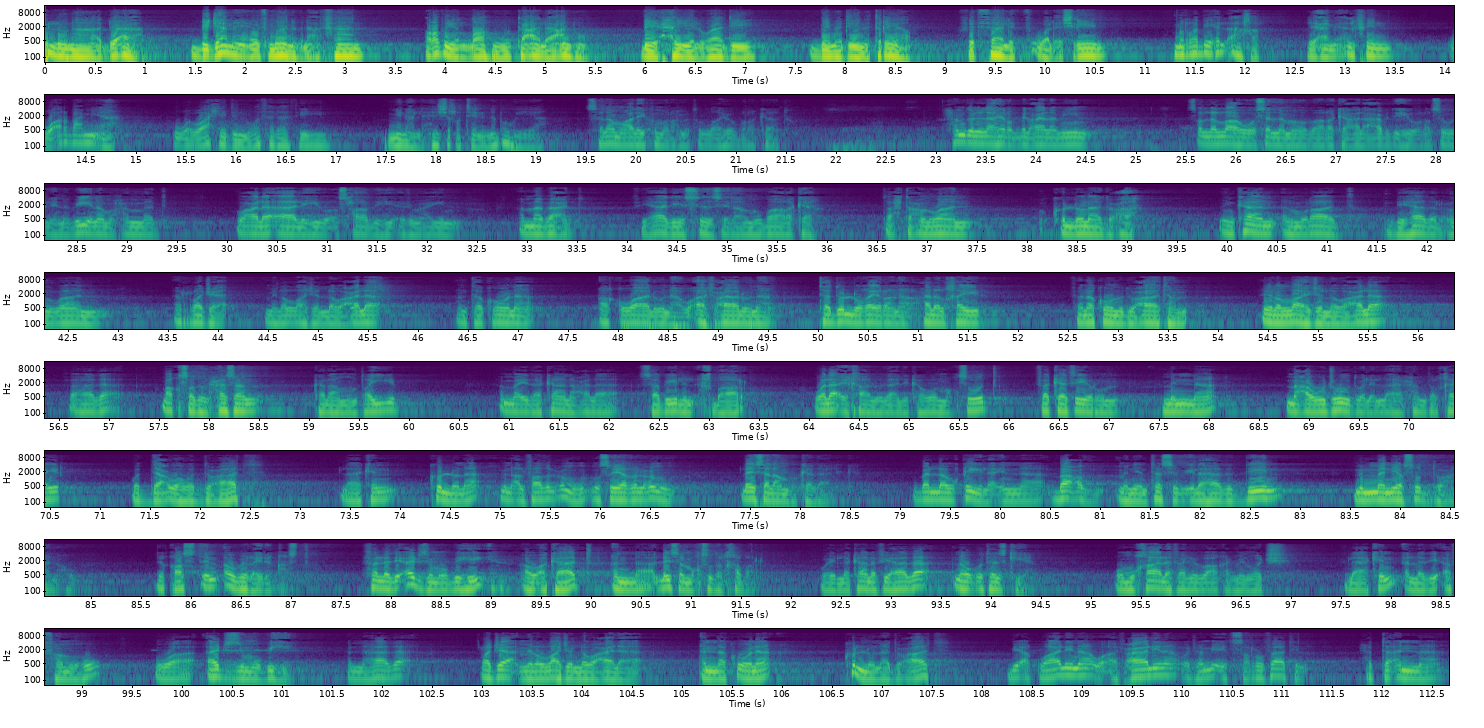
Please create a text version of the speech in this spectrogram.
كلنا دعاه بجامع عثمان بن عفان رضي الله تعالى عنه بحي الوادي بمدينة الرياض في الثالث والعشرين من ربيع الآخر لعام ألف وأربعمائة وواحد وثلاثين من الهجرة النبوية. السلام عليكم ورحمة الله وبركاته. الحمد لله رب العالمين. صلى الله وسلم وبارك على عبده ورسوله نبينا محمد وعلى آله وأصحابه أجمعين. أما بعد في هذه السلسلة المباركة تحت عنوان كلنا دعاه إن كان المراد بهذا العنوان الرجاء من الله جل وعلا أن تكون أقوالنا وأفعالنا تدل غيرنا على الخير فنكون دعاة إلى الله جل وعلا. فهذا مقصد حسن كلام طيب أما إذا كان على سبيل الإخبار ولا إخال ذلك هو المقصود فكثير منا مع وجود ولله الحمد الخير والدعوة والدعاة لكن كلنا من ألفاظ العموم من صيغ العموم ليس الأمر كذلك. بل لو قيل إن بعض من ينتسب إلى هذا الدين ممن يصد عنه بقصد أو بغير قصد. فالذي أجزم به أو أكاد أن ليس المقصود الخبر وإلا كان في هذا نوع تزكية ومخالفة للواقع من وجه لكن الذي أفهمه وأجزم به أن هذا رجاء من الله جل وعلا أن نكون كلنا دعاة بأقوالنا وأفعالنا وجميع تصرفاتنا حتى أن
